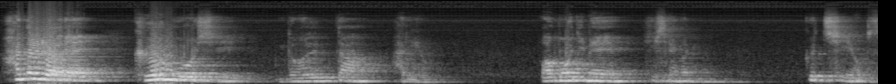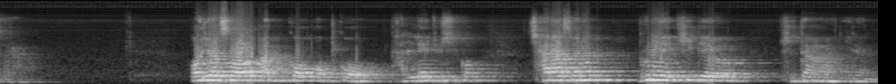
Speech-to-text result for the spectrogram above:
하늘 아래 그 무엇이 넓다 하리요 어머님의 희생은 끝이 없어라. 어려서 안고 업고 달래주시고 자라서는 문에 기대어 기다리는.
